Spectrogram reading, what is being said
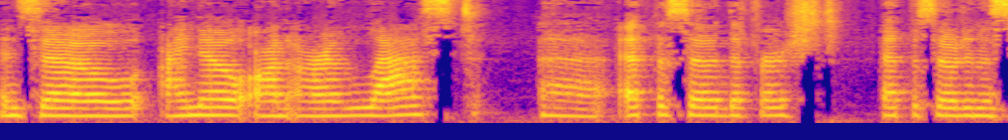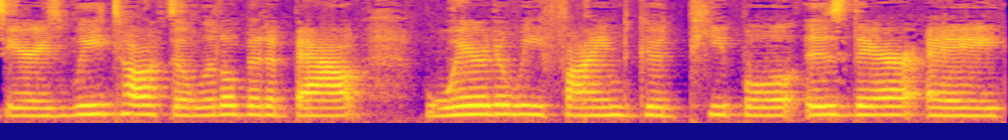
And so I know on our last uh, episode, the first episode in the series, we talked a little bit about where do we find good people? Is there a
